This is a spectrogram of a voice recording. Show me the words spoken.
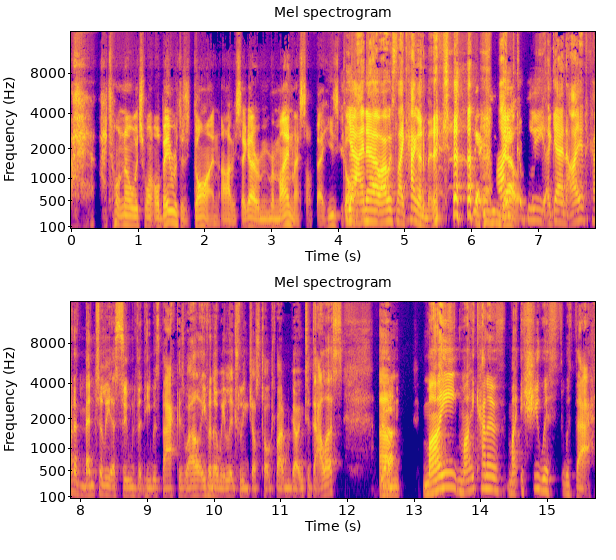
I don't know which one. Well, Bayreuther's gone. Obviously, I got to remind myself that he's gone. Yeah, I know. I was like, hang on a minute. he's in I completely, again, I had kind of mentally assumed that he was back as well, even though we literally just talked about him going to Dallas. Yeah. Um, my my kind of my issue with with that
